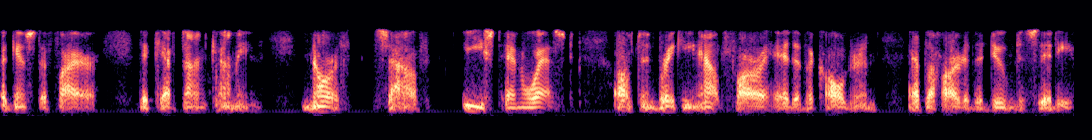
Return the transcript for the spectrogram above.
against a fire that kept on coming, north, south, east, and west, often breaking out far ahead of the cauldron at the heart of the doomed city.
